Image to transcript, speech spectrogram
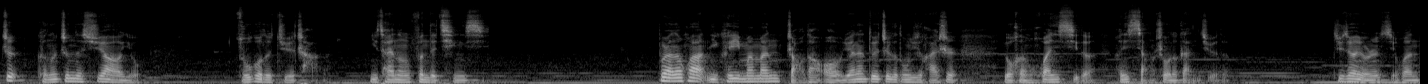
这可能真的需要有足够的觉察，你才能分得清晰。不然的话，你可以慢慢找到哦，原来对这个东西还是有很欢喜的、很享受的感觉的。就像有人喜欢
